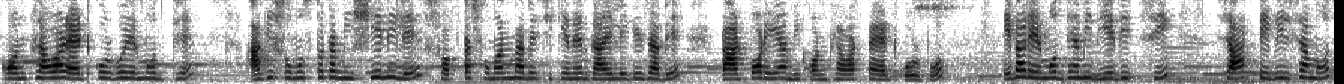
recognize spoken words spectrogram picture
কর্নফ্লাওয়ার অ্যাড করব এর মধ্যে। আগে সমস্তটা মিশিয়ে নিলে সবটা সমানভাবে চিকেনের গায়ে লেগে যাবে। তারপরে আমি কর্নফ্লাওয়ারটা অ্যাড করব। এবার এর মধ্যে আমি দিয়ে দিচ্ছি চার টেবিল চামচ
